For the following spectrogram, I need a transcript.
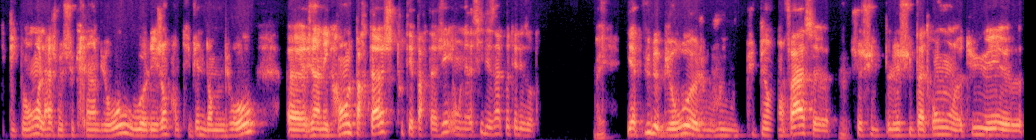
typiquement, là, je me suis créé un bureau où euh, les gens, quand ils viennent dans mon bureau, euh, j'ai un écran, on le partage, tout est partagé et on est assis les uns à côté des autres. Oui. Il n'y a plus le bureau, euh, je vous tu te mets en face, euh, Mhm. je suis, je suis le patron, euh, tu es euh,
